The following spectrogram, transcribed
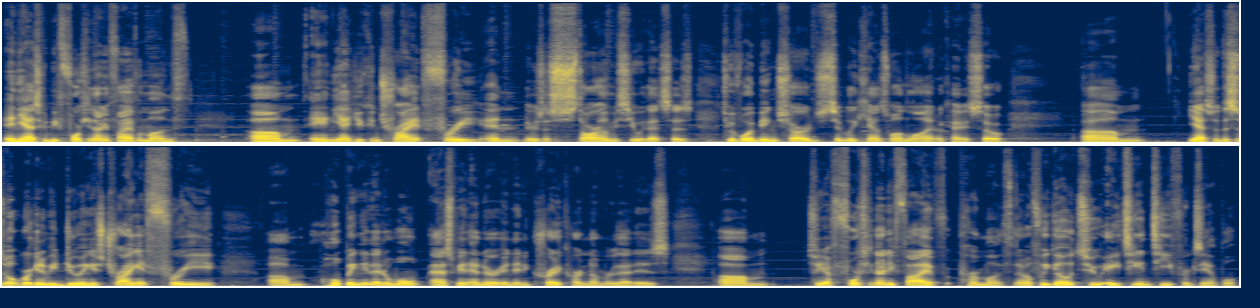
and yeah, it's gonna be $14.95 a month. Um, and yeah, you can try it free. And there's a star. Let me see what that says. To avoid being charged, simply cancel online. Okay, so um, yeah, so this is what we're going to be doing is trying it free, um, hoping that it won't ask me to enter in any credit card number that is. Um, so fourteen ninety five per month. Now if we go to AT and T for example,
